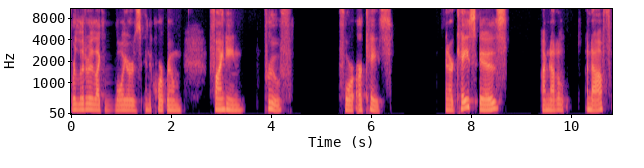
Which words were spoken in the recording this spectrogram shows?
we're literally like lawyers in the courtroom finding proof for our case. And our case is I'm not a, enough,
